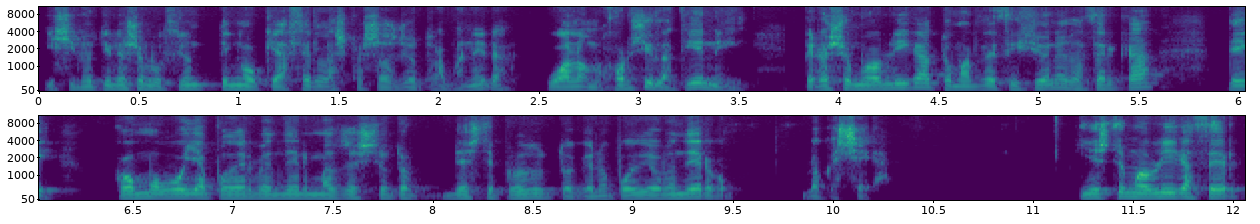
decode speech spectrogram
Y si no tiene solución, tengo que hacer las cosas de otra manera. O a lo mejor sí la tiene. Pero eso me obliga a tomar decisiones acerca de cómo voy a poder vender más de este, de este producto que no he podido vender lo que sea. Y esto me obliga a hacer,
